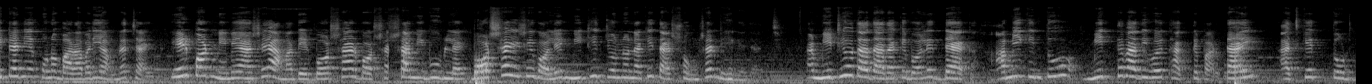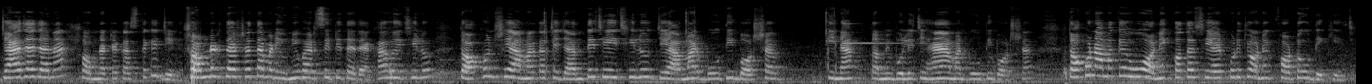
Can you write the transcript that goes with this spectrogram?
এটা নিয়ে কোনো বাড়াবাড়ি আমরা চাই না। এরপর নেমে আসে আমাদের বর্ষা আর বর্ষার স্বামী বুবলাই। বর্ষা এসে বলে, মিঠির জন্য নাকি তার সংসার ভেঙে যাচ্ছে? আর মিঠিও তার দাদাকে বলে, দেখ, আমি কিন্তু মিথ্যেবাদী হয়ে থাকতে পারব তাই আজকে তোর যা যা জানার সম্রাটের কাছ থেকে জেনে সম্রাট তার সাথে আমার ইউনিভার্সিটিতে দেখা হয়েছিল। তখন সে আমার কাছে জানতে চেয়েছিল যে আমার বৌদি বর্ষা কিনা, তো আমি বলেছি হ্যাঁ আমার বৌদি বর্ষা। তখন আমাকে ও অনেক কথা শেয়ার করেছে, অনেক ফটোও দেখিয়েছে।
